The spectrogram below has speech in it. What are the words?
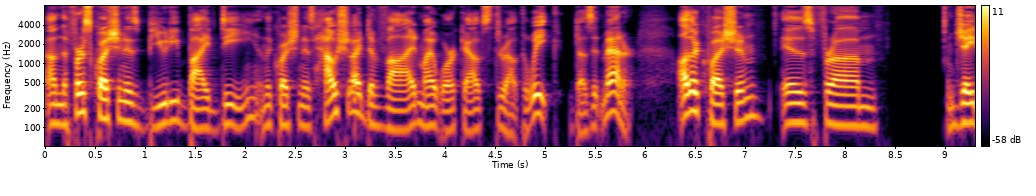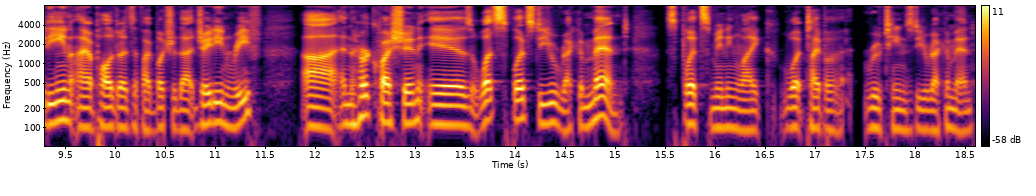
Um, the first question is Beauty by D. And the question is, how should I divide my workouts throughout the week? Does it matter? Other question is from Jadine. I apologize if I butchered that. Jadine Reef. Uh, and her question is, what splits do you recommend? Splits meaning like what type of routines do you recommend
